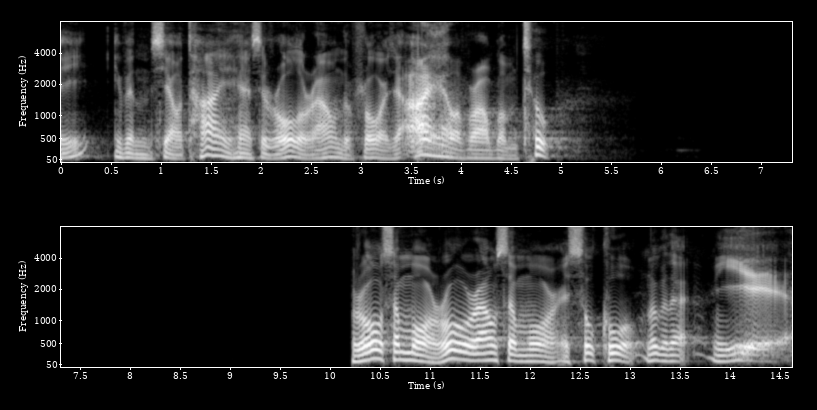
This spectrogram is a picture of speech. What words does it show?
See, even Xiao Tai has to roll around the floor and say, I have a problem too. Roll some more, roll around some more. It's so cool. Look at that. Yeah.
